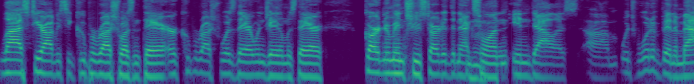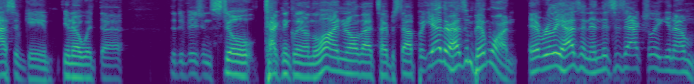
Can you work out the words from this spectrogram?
Last year, obviously, Cooper Rush wasn't there, or Cooper Rush was there when Jalen was there. Gardner Minshew started the next mm-hmm. one in Dallas, um, which would have been a massive game, you know, with the the division still technically on the line and all that type of stuff. But yeah, there hasn't been one. It really hasn't. And this is actually, you know,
